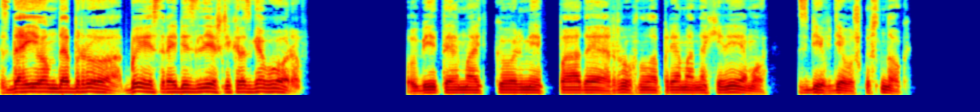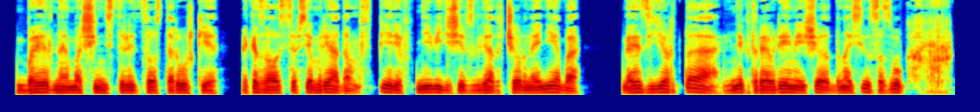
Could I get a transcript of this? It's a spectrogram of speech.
Сдаем добро, быстро и без лишних разговоров!» Убитая мать Кольми, падая, рухнула прямо на Хелему, сбив девушку с ног. Бледное морщинистое лицо старушки оказалось совсем рядом, вперев невидящий взгляд в черное небо, а из ее рта некоторое время еще доносился звук «хрррр»,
